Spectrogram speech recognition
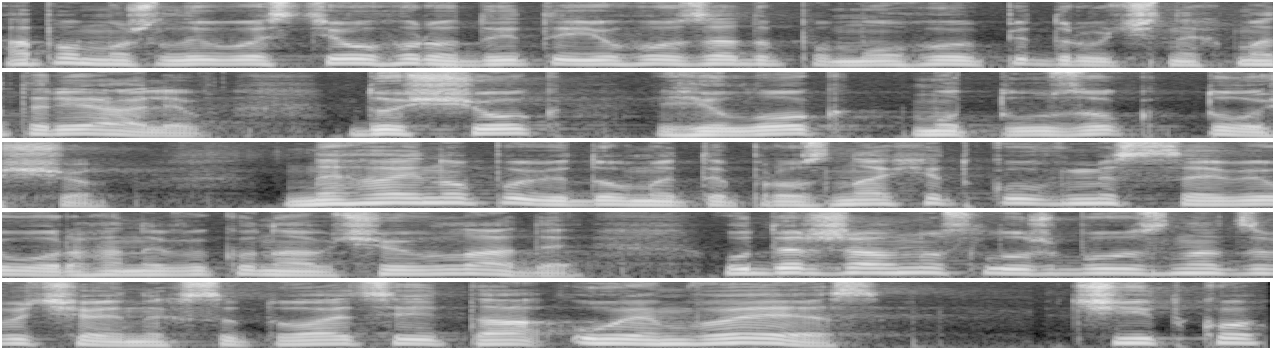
а по можливості огородити його за допомогою підручних матеріалів дощок, гілок, мотузок тощо. Негайно повідомити про знахідку в місцеві органи виконавчої влади, у Державну службу з надзвичайних ситуацій та у МВС. Чітко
